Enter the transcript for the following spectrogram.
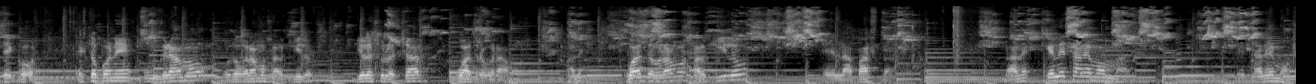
Tecos. Esto pone un gramo o dos gramos al kilo. Yo le suelo echar 4 gramos, ¿vale? 4 gramos al kilo en la pasta, ¿vale? ¿Qué le echaremos más? Le echaremos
